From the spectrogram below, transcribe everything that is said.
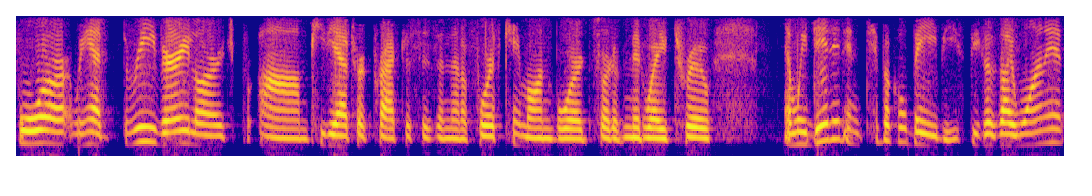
four, we had three very large um, pediatric practices, and then a fourth came on board sort of midway through. And we did it in typical babies because I wanted,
